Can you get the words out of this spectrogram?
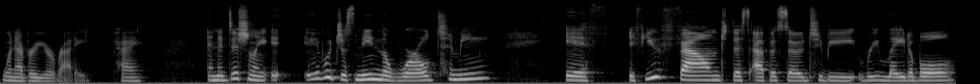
whenever you're ready. Okay. And additionally, it, it would just mean the world to me if if you found this episode to be relatable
